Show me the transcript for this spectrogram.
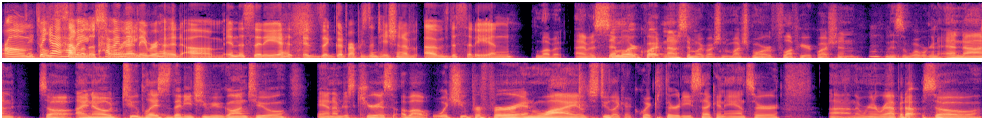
Um, but yeah, having having that neighborhood um, in the city is a good representation of, of the city, and Love it. I have a similar question, not a similar question, much more fluffier question. Mm-hmm. This is what we're going to end on. So I know two places that each of you have gone to, and I'm just curious about which you prefer and why. Let's just do like a quick 30 second answer. Uh, and then we're gonna wrap it up. So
